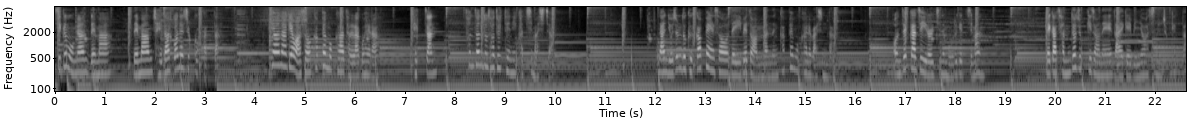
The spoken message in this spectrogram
지금 오면 내 마, 내 마음 죄다 꺼내줄 것 같다. 태연하게 와서 카페 모카 달라고 해라. 100잔, 선잔도 사줄 테니 같이 마시자. 난 요즘도 그 카페에서 내 입에도 안 맞는 카페 모카를 마신다. 언제까지 이럴지는 모르겠지만 내가 잠겨 죽기 전에 나에게 밀려왔으면 좋겠다.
